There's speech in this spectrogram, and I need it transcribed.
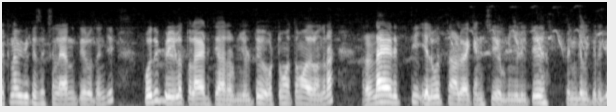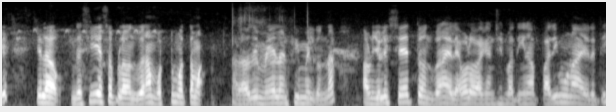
எக்கனாமிக் வீக்கர் செக்ஷனில் இரநூத்தி இருபத்தஞ்சி பொது பிரிவில் தொள்ளாயிரத்தி ஆறு அப்படின்னு சொல்லிட்டு ஒட்டுமொத்தமாக அதில் வந்து ரெண்டாயிரத்தி எழுபத்தி நாலு வேகன்சி அப்படின்னு சொல்லிட்டு பெண்களுக்கு இருக்குது இதில் இந்த சிஎஸ்எஃப்பில் வந்து பார்த்தீங்கன்னா ஒட்டுமொத்தமாக அதாவது மேல் அண்ட் ஃபீமேலுக்கு வந்தால் அப்படின்னு சொல்லி சேர்த்து வந்து பார்த்தீங்கன்னா இதில் எவ்வளோ வேகன்சின்னு பார்த்தீங்கன்னா பதிமூணாயிரத்தி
